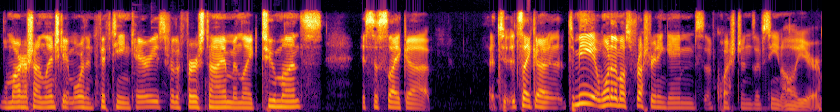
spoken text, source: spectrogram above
will Marshawn Lynch get more than 15 carries for the first time in like two months? It's just like a. It's like a to me one of the most frustrating games of questions I've seen all year.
